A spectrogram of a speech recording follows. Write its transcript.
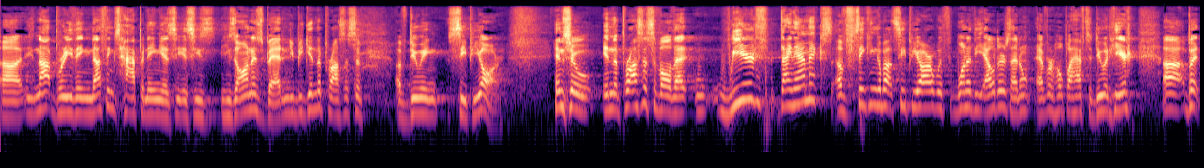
uh, he's not breathing, nothing's happening as, as he's, he's on his bed, and you begin the process of of doing CPR. And so, in the process of all that, weird dynamics of thinking about CPR with one of the elders, I don't ever hope I have to do it here, uh, but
